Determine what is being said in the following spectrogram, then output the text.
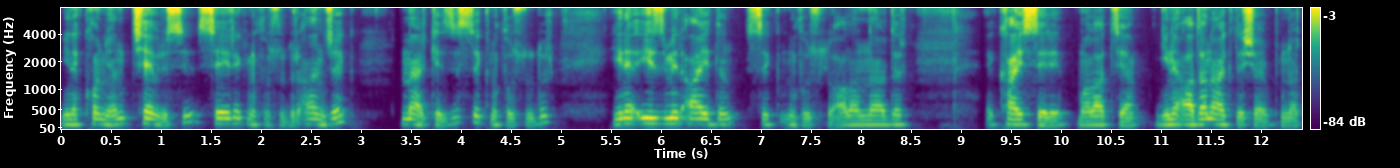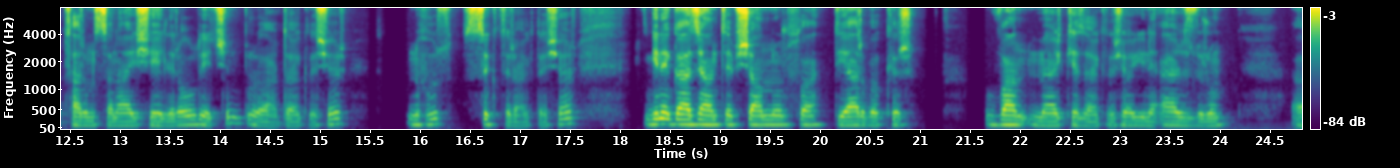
Yine Konya'nın çevresi seyrek nüfusludur. Ancak merkezi sık nüfusludur. Yine İzmir, Aydın sık nüfuslu alanlardır. E, Kayseri, Malatya, yine Adana arkadaşlar bunlar tarım sanayi şehirleri olduğu için buralarda arkadaşlar nüfus sıktır arkadaşlar. Yine Gaziantep, Şanlıurfa, Diyarbakır, Van merkez arkadaşlar. Yine Erzurum, e,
